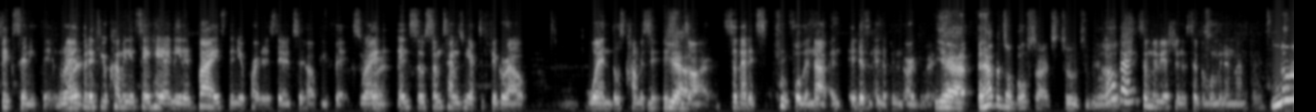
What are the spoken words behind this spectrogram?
fix anything right? Right. but if you're coming and saying hey i need advice then your partner is there to help you fix right, Right. and so sometimes we have to figure out when those conversations Yeah. are so that it's fruitful and not and it doesn't end up in an argument Yeah, it happens on both sides too. To be honest. okay so maybe i shouldn't have said the woman and man thing No, no,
